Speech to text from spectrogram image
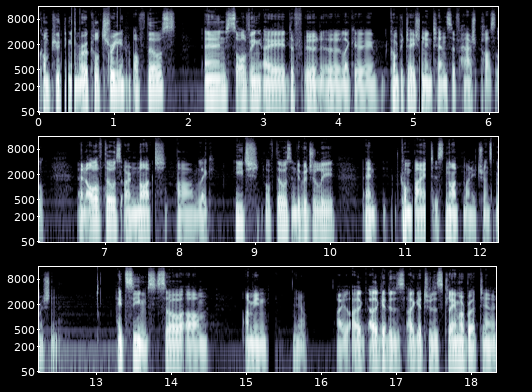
computing a Merkle tree of those and solving a uh, uh, like a computation intensive hash puzzle. And all of those are not um, like each of those individually and combined is not money transmission. It seems. So, um, I mean, yeah, I, I'll, I'll get this, I'll get to disclaimer, but yeah,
